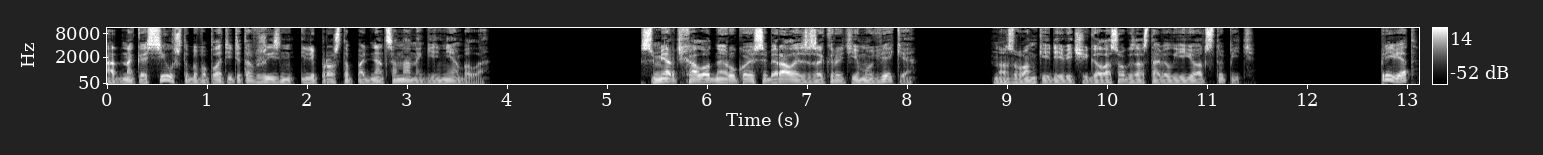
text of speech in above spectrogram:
Однако сил, чтобы воплотить это в жизнь или просто подняться на ноги, не было. Смерть холодной рукой собиралась закрыть ему веки, но звонкий девичий голосок заставил ее отступить. «Привет.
